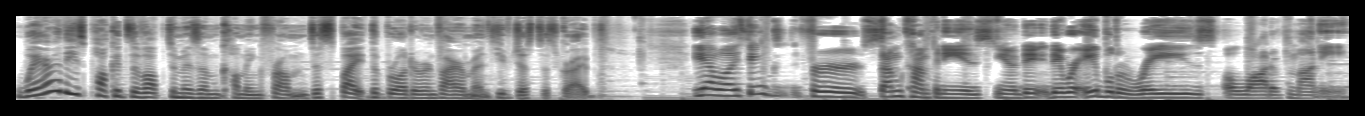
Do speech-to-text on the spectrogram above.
Where are these pockets of optimism coming from, despite the broader environment you've just described? Yeah, well, I think for some companies, you know, they, they were able to raise a lot of money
